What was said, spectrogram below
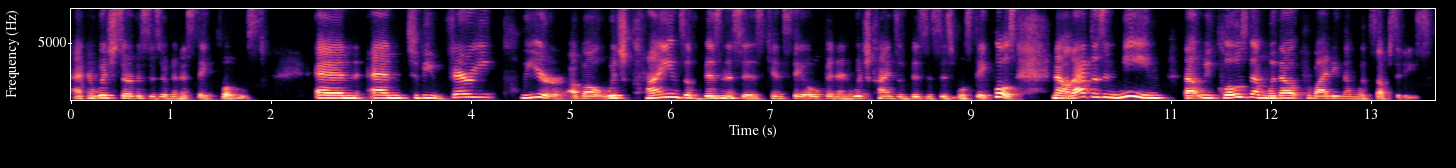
and which services are going to stay closed. And and to be very clear about which kinds of businesses can stay open and which kinds of businesses will stay closed. Now that doesn't mean that we close them without providing them with subsidies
